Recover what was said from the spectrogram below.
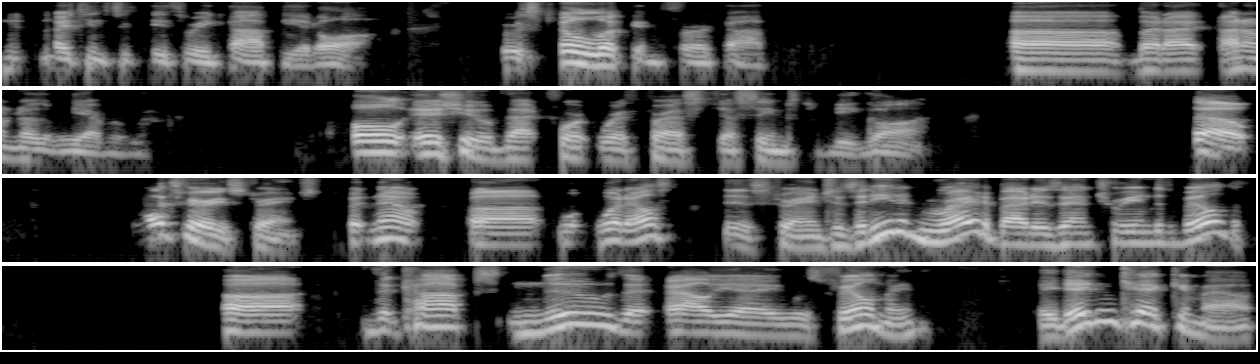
1963 copy at all. We're still looking for a copy. Uh, but I, I don't know that we ever will. Whole issue of that Fort Worth press just seems to be gone. So that's very strange. But now, uh, what else is strange is that he didn't write about his entry into the building. Uh, the cops knew that Alyea was filming. They didn't kick him out.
